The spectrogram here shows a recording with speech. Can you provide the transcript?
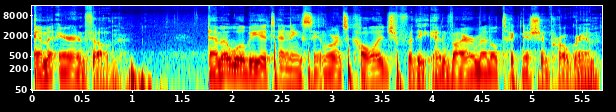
Emma Ehrenfeld. Emma will be attending St. Lawrence College for the Environmental Technician program.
